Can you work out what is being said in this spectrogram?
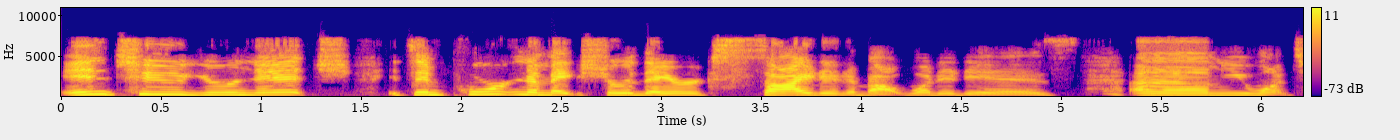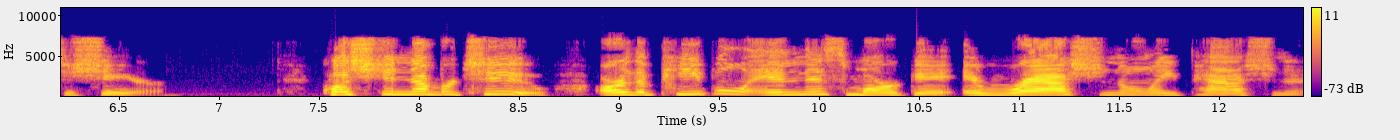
into your niche, it's important to make sure they are excited about what it is um, you want to share. Question number two Are the people in this market irrationally passionate?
